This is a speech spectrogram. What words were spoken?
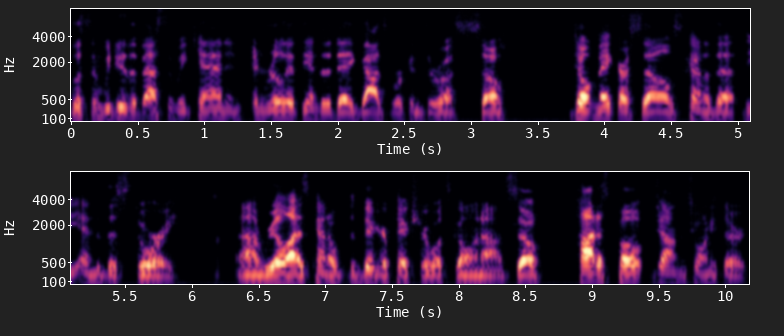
listen, we do the best that we can, and, and really at the end of the day, God's working through us. So don't make ourselves kind of the the end of the story. Uh, realize kind of the bigger picture of what's going on. So hottest pope, John the twenty third.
